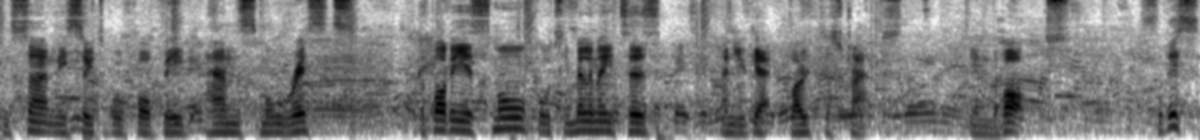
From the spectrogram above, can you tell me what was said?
and certainly suitable for big and small wrists. The body is small, 40 millimeters, and you get both the straps in the box. So this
